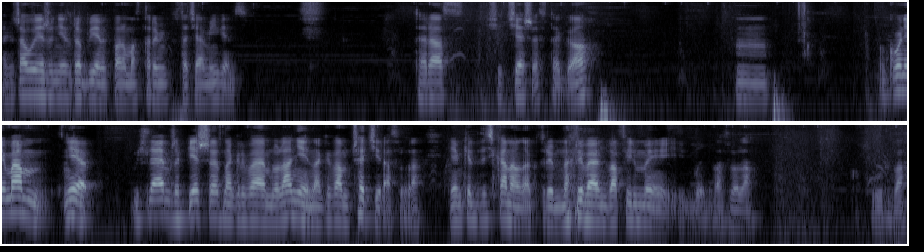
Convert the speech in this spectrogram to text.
Tak żałuję, że nie zrobiłem z paroma starymi postaciami, więc teraz się cieszę z tego. Mm. Ogólnie mam, nie, myślałem, że pierwszy raz nagrywałem Lola, nie, nagrywam trzeci raz Lola. Miałem kiedyś kanał, na którym nagrywałem dwa filmy i były dwa z Lola. Kurwa.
